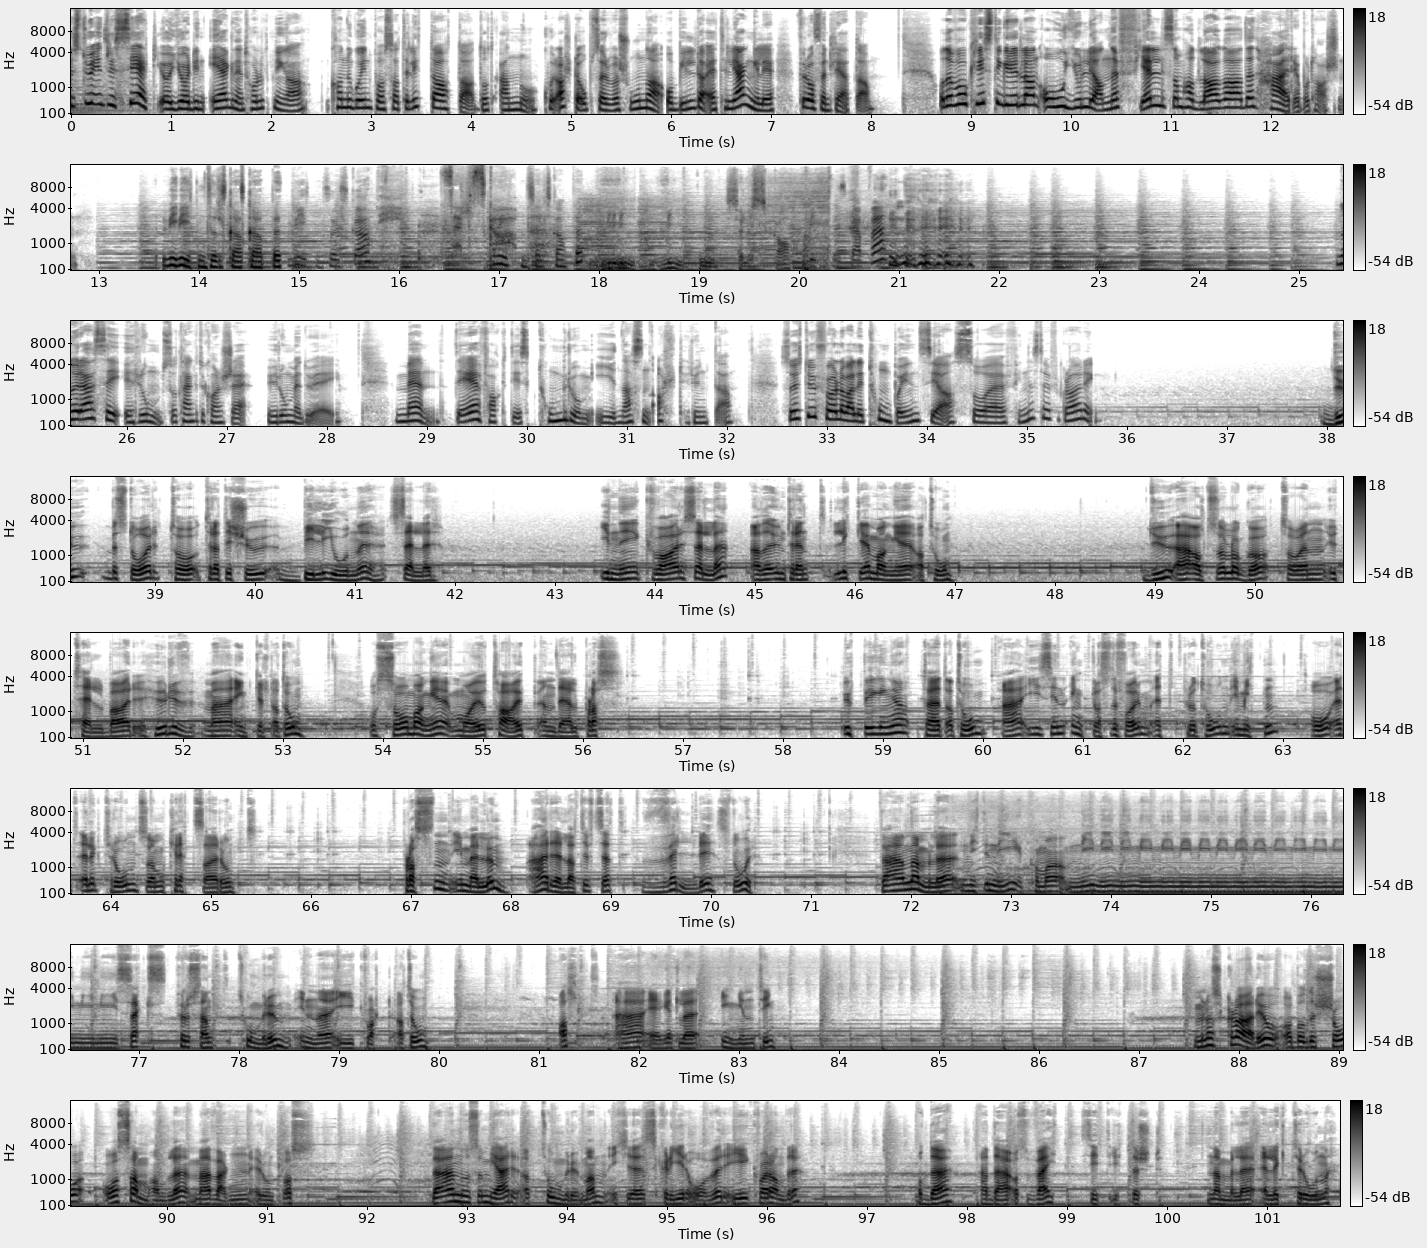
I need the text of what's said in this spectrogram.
Hvis du er interessert i å gjøre dine egne tolkninger, kan du gå inn på satellittdata.no, hvor alt av observasjoner og bilder er tilgjengelig for offentligheten. Og det var Kristin Grydland og Julianne Fjell som hadde laga denne reportasjen. Vitenselskapet. Vitenselskap. Vitenselskapet. Vitenselskapet. Vitenselskapet. Når jeg sier rom, så tenker du kanskje rommet du er i. Men det er faktisk tomrom i nesten alt rundt deg. Så hvis du føler deg veldig tom på innsida, så eh, finnes det en forklaring. Du består av 37 billioner celler. Inni hver celle er det omtrent like mange atom. Du er altså logga av en utellbar hurv med enkeltatom, og så mange må jo ta opp en del plass. Oppbygginga til et atom er i sin enkleste form et proton i midten og et elektron som kretser rundt. Plassen imellom er relativt sett veldig stor. Det er nemlig 99,9999999999996% tomrom inne i hvert atom. Alt er egentlig ingenting. Men vi klarer jo å både se og samhandle med verden rundt oss. Det er noe som gjør at tomrommene ikke sklir over i hverandre. Og det er det oss veit sitt ytterst, nemlig elektronet.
